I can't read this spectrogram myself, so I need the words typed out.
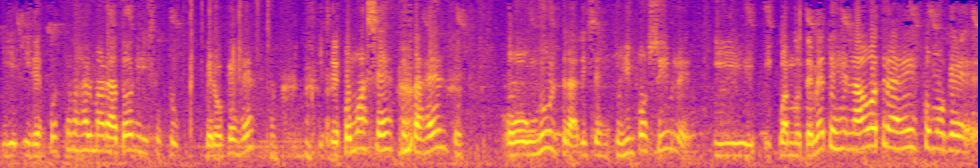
Y, y después te vas al maratón y dices tú, ¿pero qué es esto? Y dices, ¿cómo hace esto esta gente? O un ultra, dices, esto es imposible. Y, y, cuando te metes en la otra es como que,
